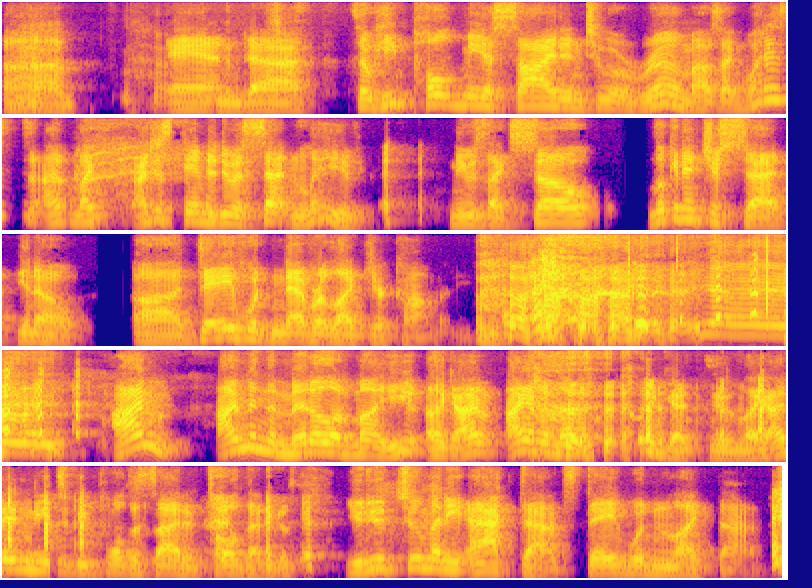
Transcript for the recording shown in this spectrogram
Um, and uh, so he pulled me aside into a room. I was like, "What is?" I, like, I just came to do a set and leave. And he was like, "So, looking at your set, you know, uh, Dave would never like your comedy." Yay! I'm I'm in the middle of my e- like I I have another show to get to. Like I didn't need to be pulled aside and told that. He goes, "You do too many act outs. Dave wouldn't like that."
